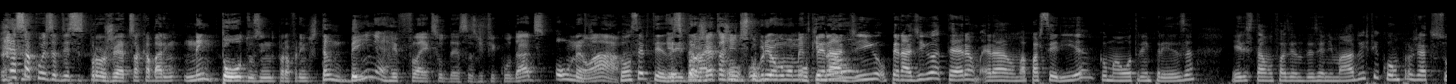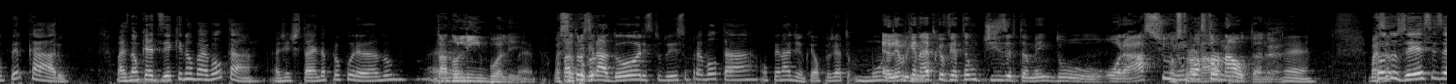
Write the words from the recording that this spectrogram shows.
É, Essa coisa desses projetos acabarem nem todos indo pra frente também é reflexo dessas dificuldades ou não? Ah, Com certeza. Esse projeto a gente o- descobriu em algum momento o que não. Penadinho, O Penadinho até era, era uma parceria com uma outra empresa. Eles estavam fazendo desenho animado e ficou um projeto super caro. Mas não quer dizer que não vai voltar. A gente está ainda procurando Tá é, no limbo ali. Mas são patrocinadores, tudo isso para voltar o Penadinho, que é um projeto muito Eu lembro que na bonito. época eu vi até um teaser também do Horácio e um do Astronauta. astronauta, né? É. Mas Todos esses, é,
